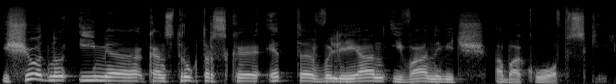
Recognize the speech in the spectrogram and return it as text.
Еще одно имя конструкторское – это Валериан Иванович Абаковский.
